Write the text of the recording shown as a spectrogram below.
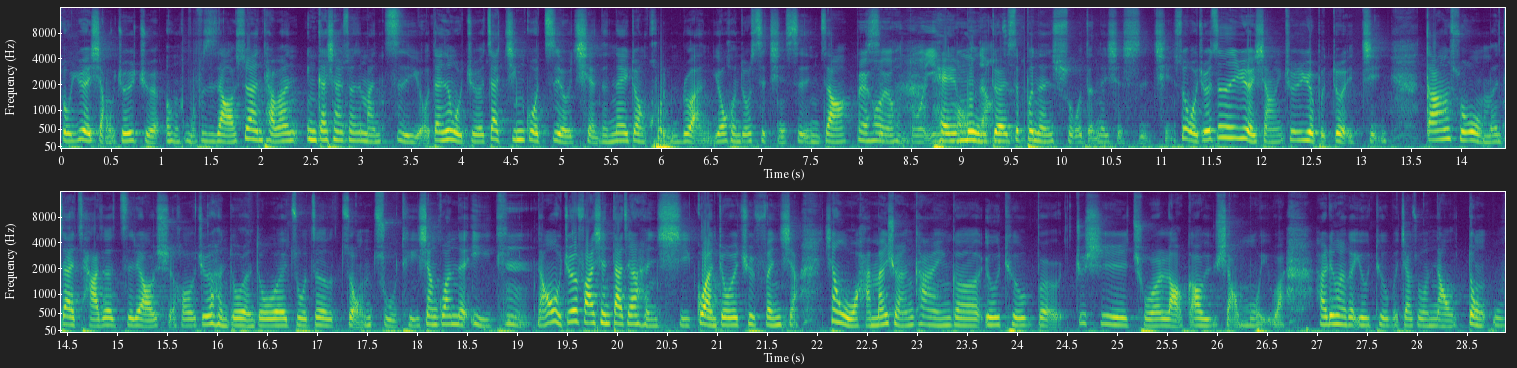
我越想，我就会觉得，嗯，我不知道。虽然台湾应该现在算是蛮自由，但是我觉得在经过自由前的那一段混乱，有很多事情是你知道背后有很多黑幕，对，是不能说的那些事情。所以我觉得真的越想就是越不对劲。刚刚说我们在查这资料的时候，就是很多人都会做这种主题相关的议题，嗯、然后我就会发现大家。很习惯就会去分享，像我还蛮喜欢看一个 YouTuber，就是除了老高与小莫以外，还有另外一个 YouTuber 叫做脑洞乌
